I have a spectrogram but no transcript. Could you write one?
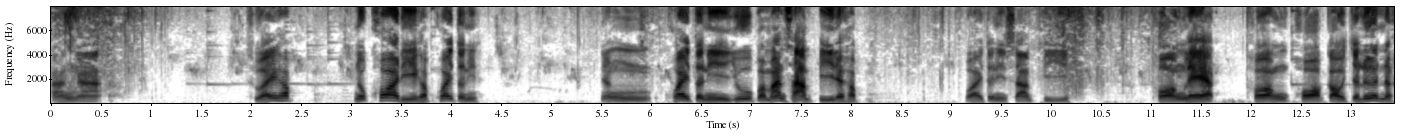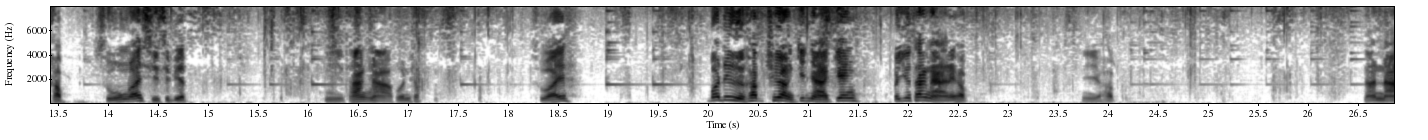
ทางหนาสวยครับ ยกข้อดีครับควายตัวนี้ ยังควายตัวนี้อยู่ประมาณสามปีนะครับ ควายตัวนี้สามปีท้องแรกท้องพอเก่าเจริญนะครับ สูงร้อยสี่สิบเอ็ดนี่ทางหนาเพิ่นครับ สวยบ่ดื้อครับเชื่องกินหญ้าเก่งไปอยู่ทางหนาเลยครับ นี่ครับหนาหนา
